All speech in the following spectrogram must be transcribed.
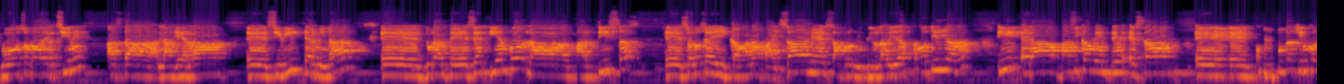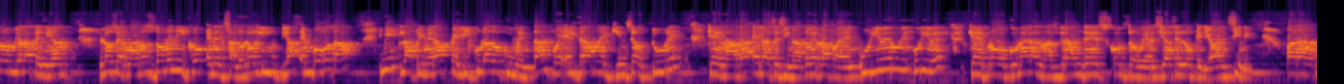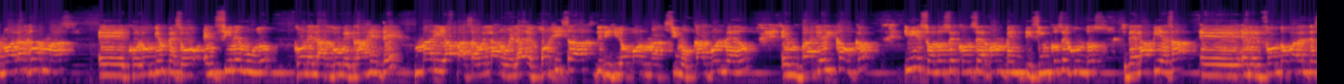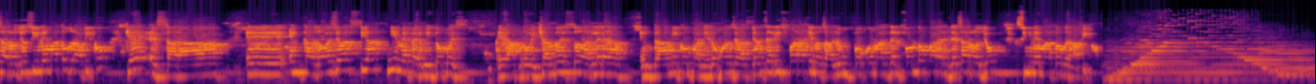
pudo solo haber cine hasta la guerra civil terminara eh, durante ese tiempo, las artistas eh, solo se dedicaban a paisajes, a producir la vida cotidiana y era básicamente esta eh, cultura aquí en Colombia la tenían los hermanos Domenico en el Salón Olimpia en Bogotá y la primera película documental fue el drama del 15 de octubre que narra el asesinato de Rafael Uribe Uribe que provocó una de las más grandes controversias en lo que lleva el cine. Para no alargar más, eh, Colombia empezó en cine mudo con el largometraje de María, basado en la novela de Jorge Isaacs, dirigido por Máximo Calvo Olmedo, en Valle del Cauca, y solo se conservan 25 segundos de la pieza eh, en el Fondo para el Desarrollo Cinematográfico, que estará eh, encargado de Sebastián, y me permito pues eh, aprovechando esto, darle la entrada a mi compañero Juan Sebastián Celis para que nos hable un poco más del Fondo para el Desarrollo Cinematográfico.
